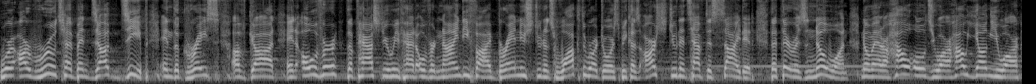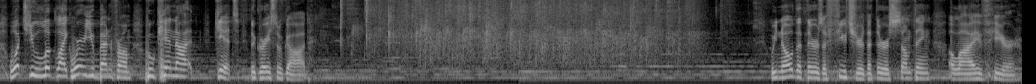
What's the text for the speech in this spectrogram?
where our roots have been dug deep in the grace of God. And over the past year, we've had over 95 brand new students walk through our doors because our students have decided that there is no one, no matter how old you are, how young you are, what you look like, where you've been from, who cannot get the grace of God. We know that there's a future, that there is something alive here.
